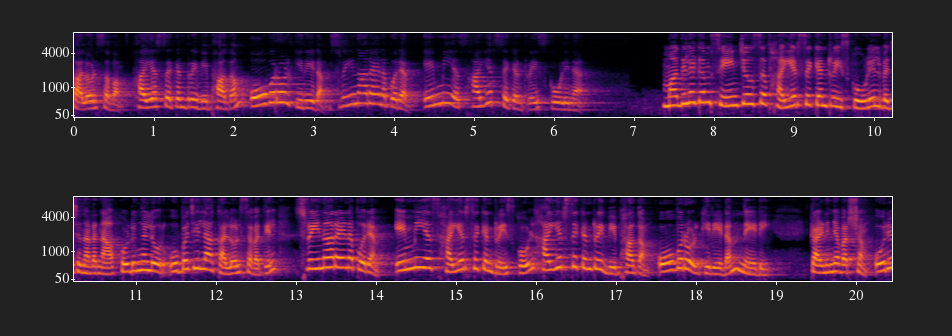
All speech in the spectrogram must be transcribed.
കലോത്സവം ഹയർ സെക്കൻഡറി വിഭാഗം ഓവറോൾ കിരീടം Sreenarayanapuram M E S higher secondary സ്കൂളിന് Mathilakam Saint Joseph higher secondary സ്കൂളിൽ വെച്ച് നടന്ന കൊടുങ്ങല്ലൂർ ഉപജില്ലാ കലോത്സവത്തിൽ Sreenarayanapuram M E S higher secondary school higher secondary വിഭാഗം ഓവറോൾ കിരീടം നേടി. കഴിഞ്ഞ വർഷം ഒരു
